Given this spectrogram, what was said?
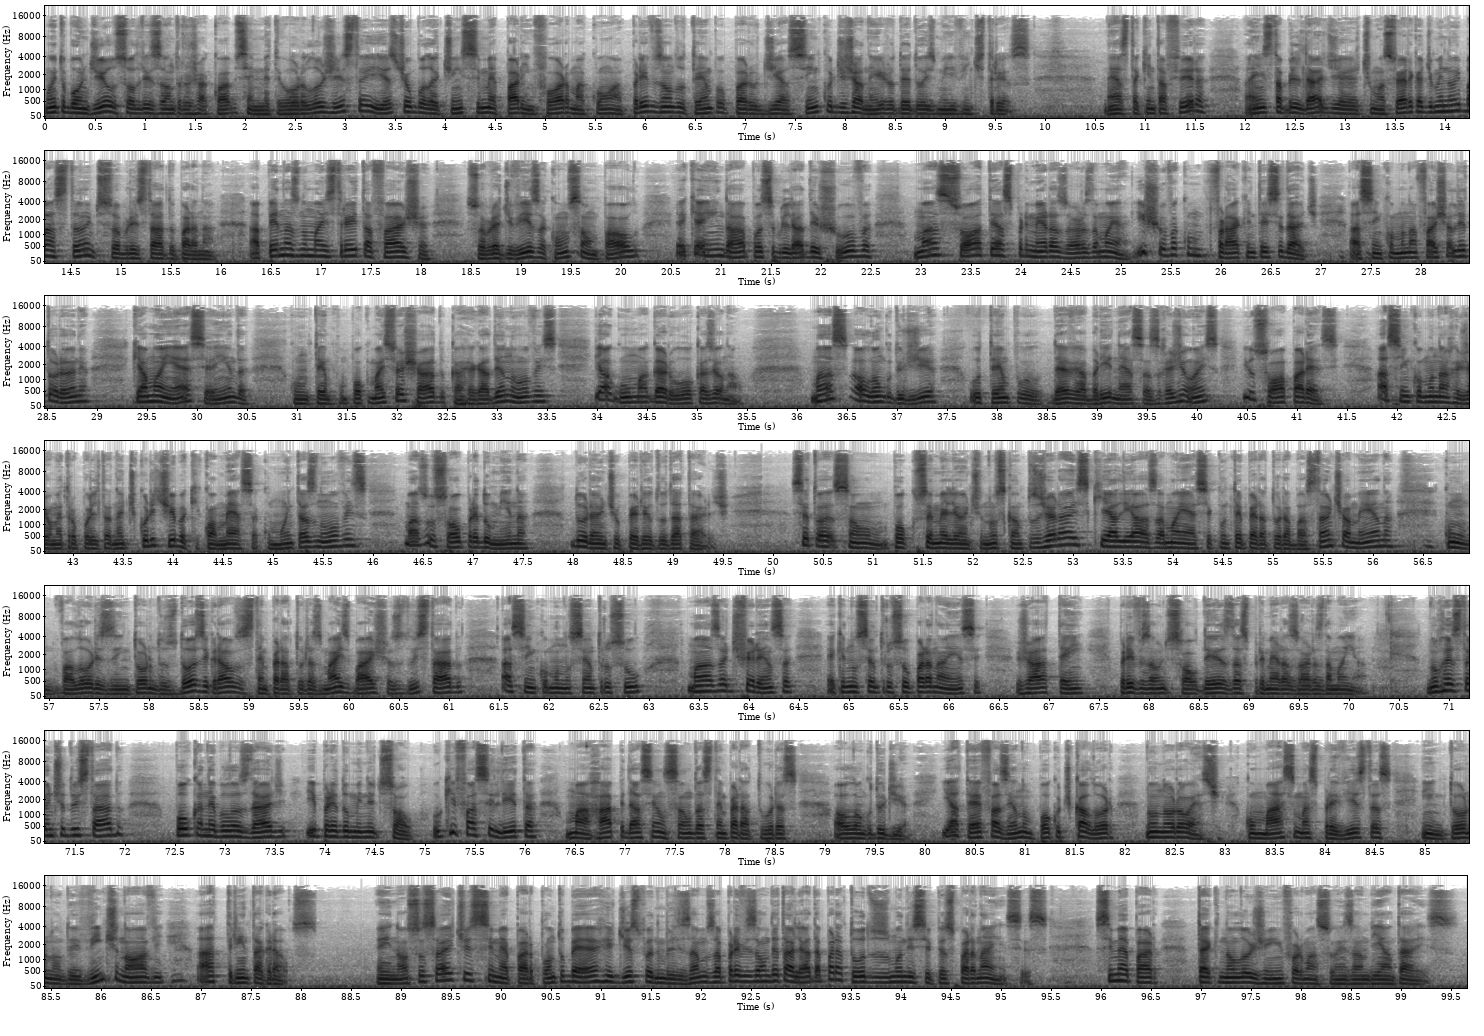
Muito bom dia, eu sou Lisandro Jacobsen, meteorologista, e este é o boletim Cimepar Informa com a previsão do tempo para o dia 5 de janeiro de 2023. Nesta quinta-feira, a instabilidade atmosférica diminui bastante sobre o estado do Paraná. Apenas numa estreita faixa sobre a divisa com São Paulo é que ainda há possibilidade de chuva, mas só até as primeiras horas da manhã, e chuva com fraca intensidade, assim como na faixa litorânea, que amanhece ainda com um tempo um pouco mais fechado, carregado de nuvens e alguma garoa ocasional mas ao longo do dia o tempo deve abrir nessas regiões e o sol aparece, assim como na região metropolitana de Curitiba, que começa com muitas nuvens, mas o sol predomina durante o período da tarde. Situação um pouco semelhante nos Campos Gerais, que aliás amanhece com temperatura bastante amena, com valores em torno dos 12 graus, as temperaturas mais baixas do estado, assim como no Centro-Sul, mas a diferença é que no Centro-Sul paranaense já tem previsão de sol desde as primeiras horas da manhã. No restante do estado, pouca nebulosidade e predomínio de sol, o que facilita uma rápida ascensão das temperaturas ao longo do dia e até fazendo um pouco de calor no noroeste, com máximas previstas em torno de 29 a 30 graus. Em nosso site cimepar.br disponibilizamos a previsão detalhada para todos os municípios paranaenses. Cimepar Tecnologia e Informações Ambientais.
